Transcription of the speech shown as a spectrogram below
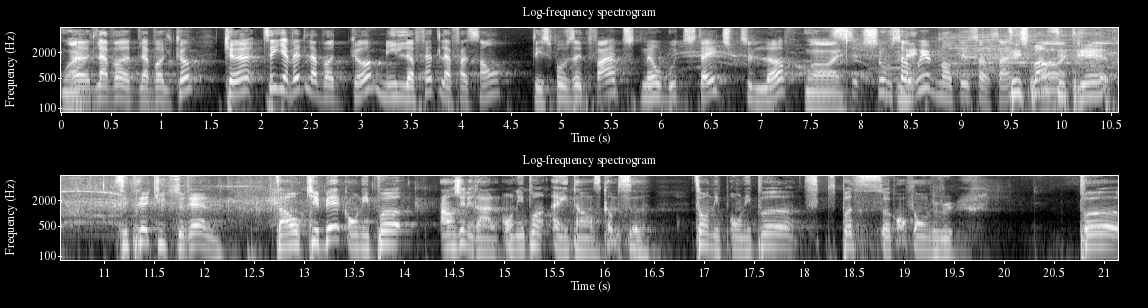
Ouais. euh, de, la, de la vodka, que, tu sais, il y avait de la vodka, mais il l'a fait de la façon que tu es supposé de faire. Tu te mets au bout du stage, puis tu l'offres. Ouais, ouais. C'est- Je trouve ça Mais- weird de monter sur scène. Tu sais, je pense que c'est très, c'est très culturel. T'sais, au Québec, on n'est pas, en général, on n'est pas intense comme ça. Tu sais, on n'est on n'est pas, c'est c'est pas ça qu'on fait, on veut. Pas,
